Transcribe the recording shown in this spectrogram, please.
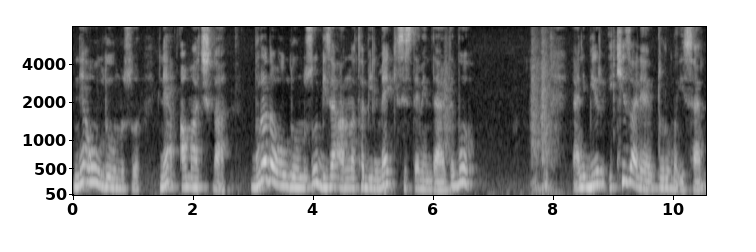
ne olduğumuzu, ne amaçla burada olduğumuzu bize anlatabilmek sistemin derdi bu. Yani bir ikiz alev durumu isen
